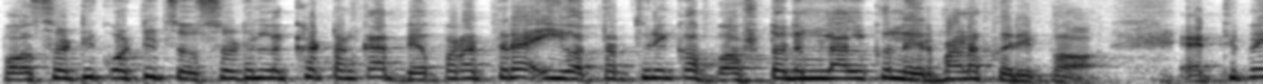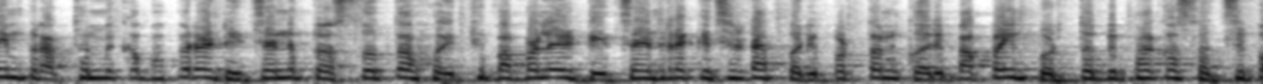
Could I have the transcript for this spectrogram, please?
ପଞ୍ଚଷଠି କୋଟି ଚଉଷଠି ଲକ୍ଷ ଟଙ୍କା ବ୍ୟୟପରାତରେ ଏହି ଅତ୍ୟାଧୁନିକ ବସ୍ ଟର୍ମିନାଲକୁ ନିର୍ମାଣ କରିବ। ଏଥିପାଇଁ ପ୍ରାଥମିକ ଭାବରେ ଡିଜାଇନ ପ୍ରସ୍ତୁତ ହୋଇଥିବା ବେଳେ ଡିଜାଇନରେ କିଛିଟା ପରିବର୍ତ୍ତନ କରିବା ପାଇଁ ପୂର୍ତ୍ତ ବିଭାଗ ସଚିବ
